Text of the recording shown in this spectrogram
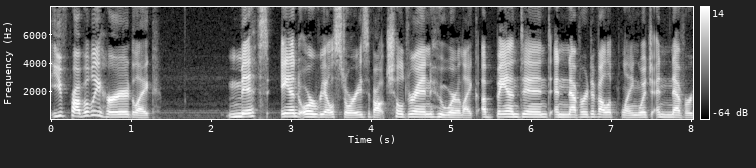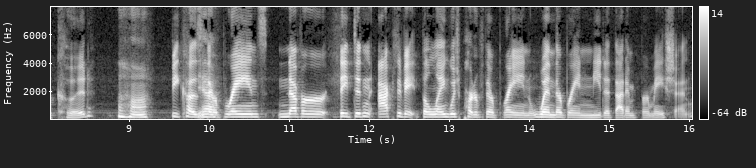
you've probably heard like myths and or real stories about children who were like abandoned and never developed language and never could. Uh-huh. Because Yeah. their brains never they didn't activate the language part of their brain when their brain needed that information.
